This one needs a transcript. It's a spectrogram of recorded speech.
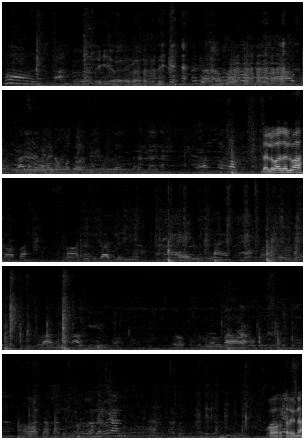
Hoy! Kala ko na mo. Na. Ha? Dalawa, dalawa. Makasinigad dun mo. May helmet nga eh. Helmet. Bago naka-gear. Naka, ano. Oo, sa ating mga dalawa yan. Porter na.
